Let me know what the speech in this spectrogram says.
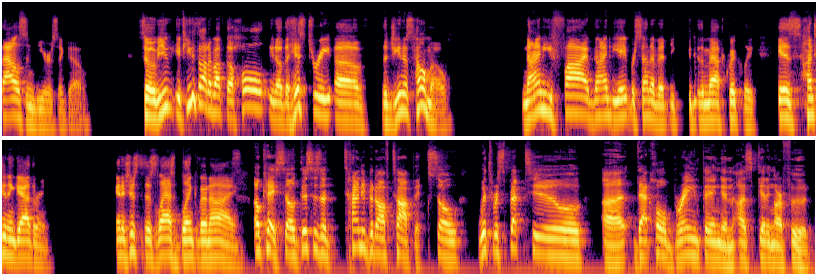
thousand years ago. So if you if you thought about the whole, you know, the history of the genus Homo, 95, 98% of it, you could do the math quickly, is hunting and gathering. And it's just this last blink of an eye. Okay, so this is a tiny bit off topic. So, with respect to uh, that whole brain thing and us getting our food,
